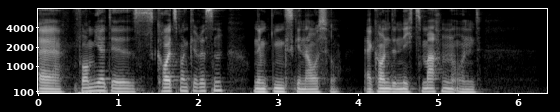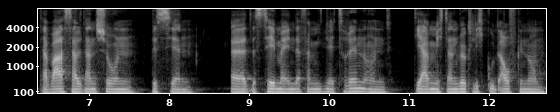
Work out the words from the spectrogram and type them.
äh, vor mir das Kreuzband gerissen und ihm ging es genauso. Er konnte nichts machen und da war es halt dann schon ein bisschen äh, das Thema in der Familie drin und die haben mich dann wirklich gut aufgenommen.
